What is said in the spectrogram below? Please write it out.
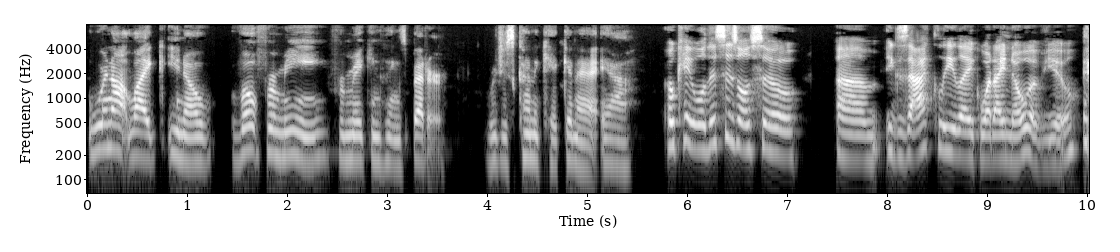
we're not like you know vote for me for making things better we're just kind of kicking it. Yeah. Okay. Well, this is also um, exactly like what I know of you.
